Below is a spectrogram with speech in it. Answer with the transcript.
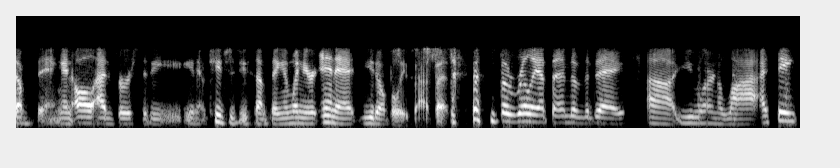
something and all adversity you know teaches you something and when you're in it you don't believe that but but really at the end of the day uh, you learn a lot i think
